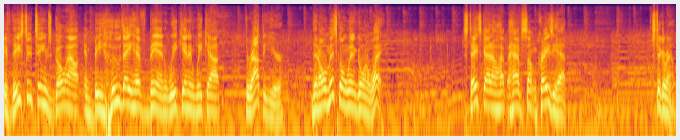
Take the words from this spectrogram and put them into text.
if these two teams go out and be who they have been week in and week out throughout the year, then Ole Miss going to win going away. State's got to have, have something crazy happen. Stick around.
